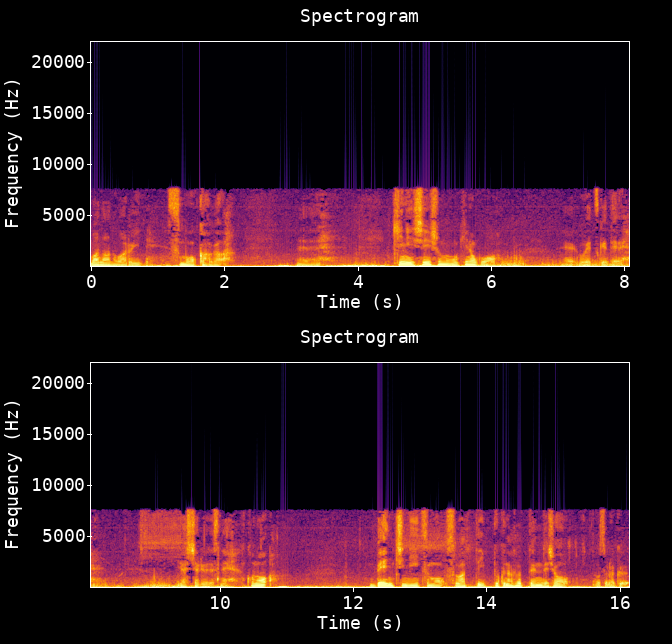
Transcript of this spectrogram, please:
マナーの悪いスモーカーが、えー、木に新種のキノコを、植え付けていらっしゃるようですね。このベンチにいつも座って一服なさってんでしょう。おそらく。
